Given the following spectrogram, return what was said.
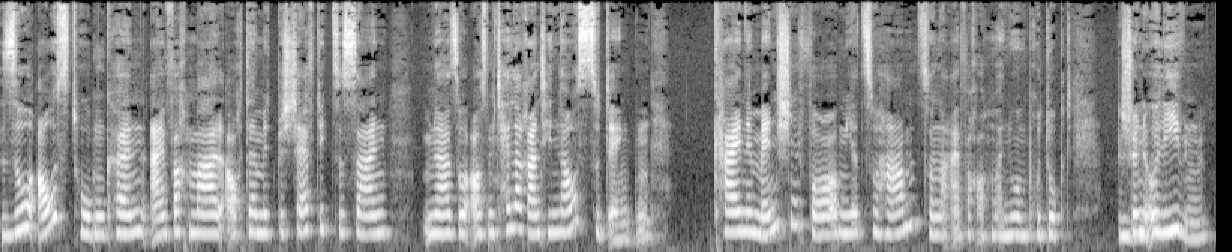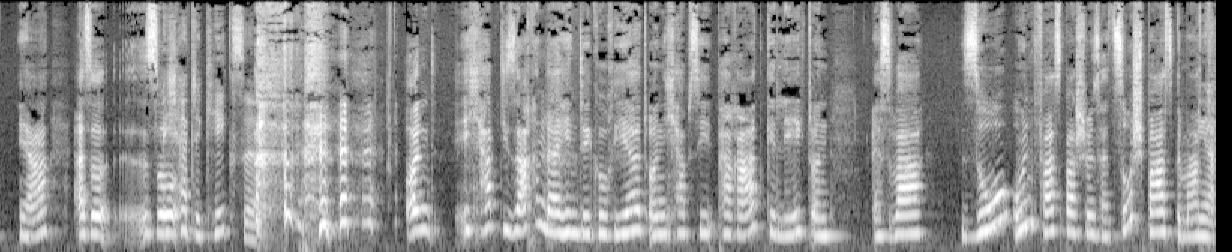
so austoben können, einfach mal auch damit beschäftigt zu sein, na, so aus dem Tellerrand hinauszudenken. Keine Menschen vor mir zu haben, sondern einfach auch mal nur ein Produkt. Schöne mhm. Oliven, ja. Also so. Ich hatte Kekse. und ich habe die Sachen dahin dekoriert und ich habe sie parat gelegt und es war so unfassbar schön. Es hat so Spaß gemacht. Ja.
